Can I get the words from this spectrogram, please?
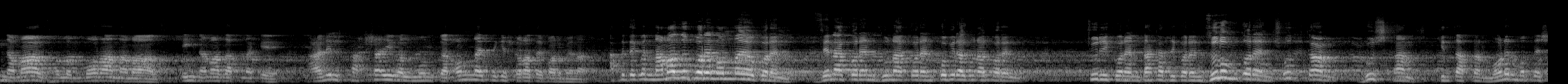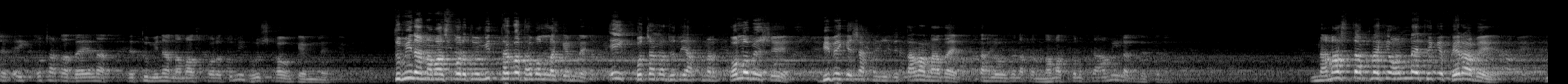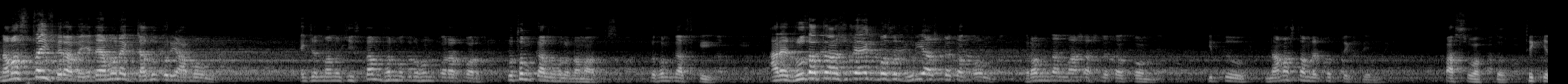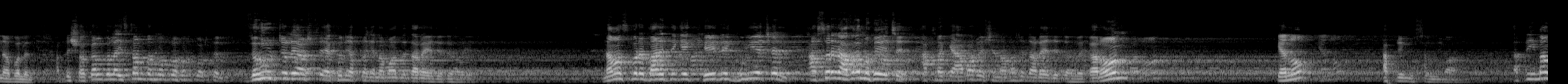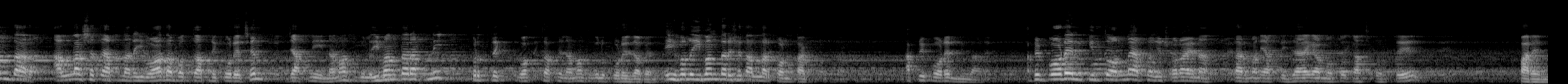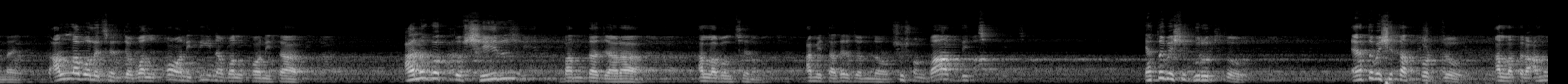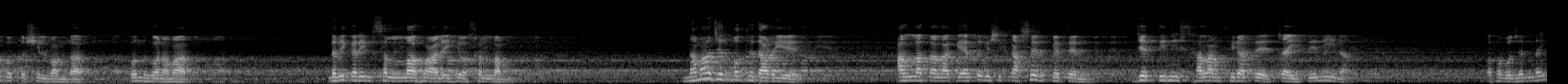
নামাজ হলো মরা নামাজ। এই নামাজ আপনাকে আনিল ফাহশাই ওয়াল মুনকার অন্যায় থেকে সরাতে পারবে না। আপনি দেখবেন নামাজও করেন, অন্যায়ও করেন। জেনা করেন, গুনাহ করেন, কবিরা গুনাহ করেন, চুরি করেন, ডাকাতি করেন, জুলুম করেন, সুদ খান, ঘুষ খান। কিন্তু আপনার মনের মধ্যে সে এই খোঁচাটা দেয় না যে তুমি না নামাজ পড়ো, তুমি ঘুষ খাও কেমনে? তুমি না নামাজ পড়ো, তুমি মিথ্যা কথা বললা কেমনে? এই খোঁচাটা যদি আপনার কলম এসে, বিবেকে এসে আপনি যদি তালা না দেয়, তাহলে ওজন আপনার নামাজ কোনো কামই লাগতেছে না। নামাজটা আপনাকে অন্যায় থেকে ফেরাবে। নামাজটাই ফেরাবে। এটা এমন এক জাদুকরী আমল। একজন মানুষ ইসলাম ধর্ম গ্রহণ করার পর প্রথম কাজ হলো নামাজ। প্রথম কাজ কি? আরে রোজা তো আসবে, এক বছর ঘুরিয়ে আসবে তখন, রমজান মাস আসলে তখন। কিন্তু নামাজ তো আমরা প্রত্যেক দিন, পাঁচ ওয়াক্ত। ঠিক কিনা বলেন? আপনি সকালবেলা ইসলাম ধর্ম গ্রহণ করছেন, জহুর চলে আসছে, এখনই আপনাকে নামাজে দাঁড়ায় যেতে হবে। নামাজ পরে বাড়ি থেকে খেয়ে দিয়ে ঘুমিয়েছেন, আসরের আজান হয়েছে, আপনাকে আবার এসে নামাজে দাঁড়িয়ে যেতে হবে। কারণ কেন? আপনি মুসলমান। আপনি ইমানদার। আল্লাহর সাথে আপনার এই ওয়াদাবদ্ধ আপনি করেছেন যে আপনি নামাজগুলো, ইমানদার আপনি, প্রত্যেক ওয়াক্ত আপনি নামাজগুলো পড়ে যাবেন। এই হলো ইমানদারের সাথে আল্লাহর কন্টাক্ট আপনি পড়েন না। আপনি পড়েন, কিন্তু অন্যায় আপনাকে সরায় না। তার মানে আপনি জায়গা মতো কাজ করতে পারেন নাই। আল্লাহ বলেছেন যে, ওয়াল কনিতিনা, ওয়াল কনিতার আনুগত্যশীল বান্দা যারা, আল্লাহ বলছেন, আমি তাদের জন্য সুসংবাদ দিচ্ছি। এত বেশি গুরুত্ব, এত বেশি তাৎপর্য আল্লাহ তালা আনুগত্যশীল বান্দার। বন্ধুগণ আমার, নবী করিম সাল্লাহ আলহি আসাল্লাম নামাজের মধ্যে দাঁড়িয়ে আল্লাহ তালাকে এত বেশি কাছের পেতেন যে তিনি সালাম ফিরাতে চাইতেনই না। কথা বোঝেন নাই?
